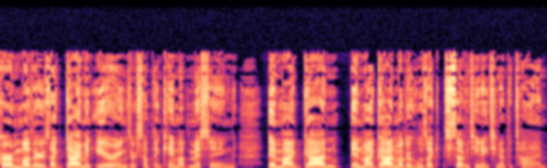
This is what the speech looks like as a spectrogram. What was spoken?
her mother's like diamond earrings or something came up missing and my god and my godmother who was like 17 18 at the time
